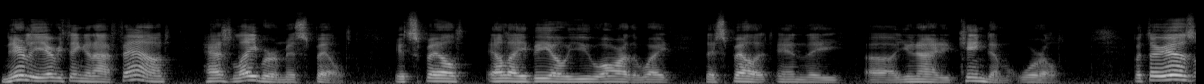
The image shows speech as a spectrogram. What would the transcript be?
Nearly everything that I found has labor misspelled. It's spelled L A B O U R the way they spell it in the uh, United Kingdom world. But there is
